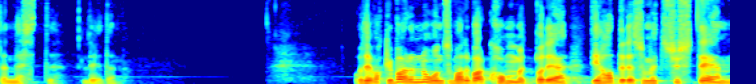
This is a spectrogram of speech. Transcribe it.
den neste lederen. Og Det var ikke bare noen som hadde bare kommet på det. De hadde det som et system.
